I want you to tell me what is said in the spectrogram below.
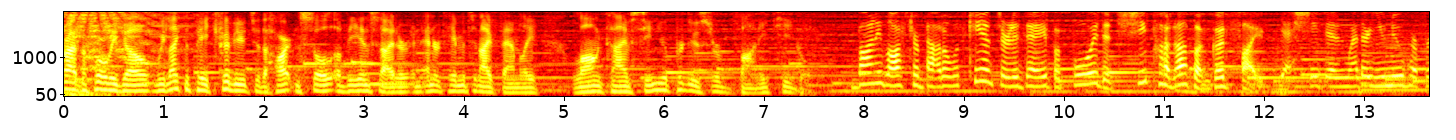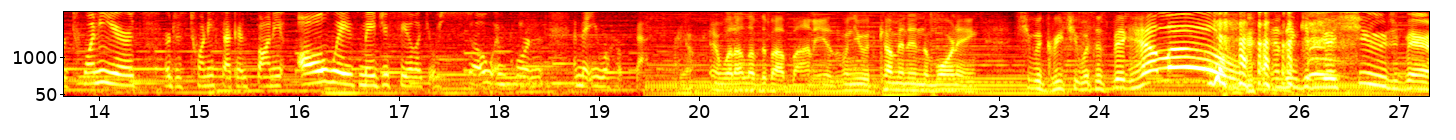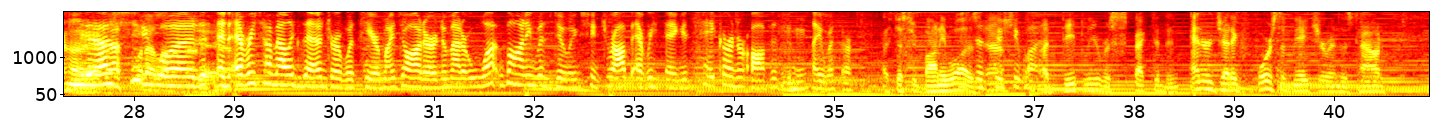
All right, before we go, we'd like to pay tribute to the heart and soul of the Insider and Entertainment Tonight family, longtime senior producer Bonnie Tiegel. Bonnie lost her battle with cancer today, but boy, did she put up a good fight. Yes, she did. And whether you knew her for 20 years or just 20 seconds, Bonnie always made you feel like you were so important and that you were her best friend. Yeah. And what I loved about Bonnie is when you would come in in the morning, she would greet you with this big hello and then give you a huge bear hug. Yeah, That's she what I would. loved about her. And every time Alexandra was here, my daughter, no matter what Bonnie was doing, she'd drop everything and take her in her office and mm-hmm. play with her. That's just who Bonnie was. It's just who she was. A deeply respected and energetic force of nature in this town.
